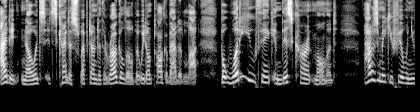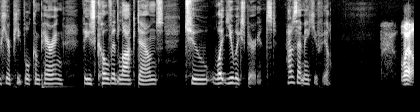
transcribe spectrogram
I didn't know. It's it's kind of swept under the rug a little bit. We don't talk about it a lot. But what do you think in this current moment? How does it make you feel when you hear people comparing these COVID lockdowns to what you experienced? How does that make you feel? Well,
